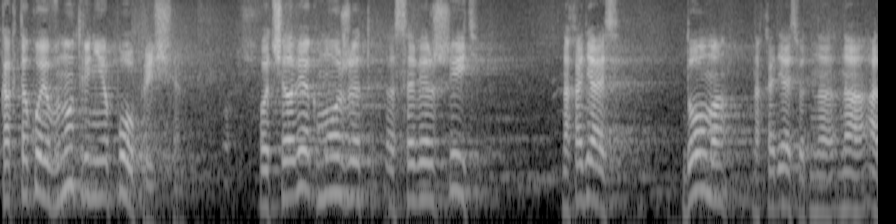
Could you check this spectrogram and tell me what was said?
как такое внутреннее поприще. Вот человек может совершить, находясь дома, находясь вот на, на,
